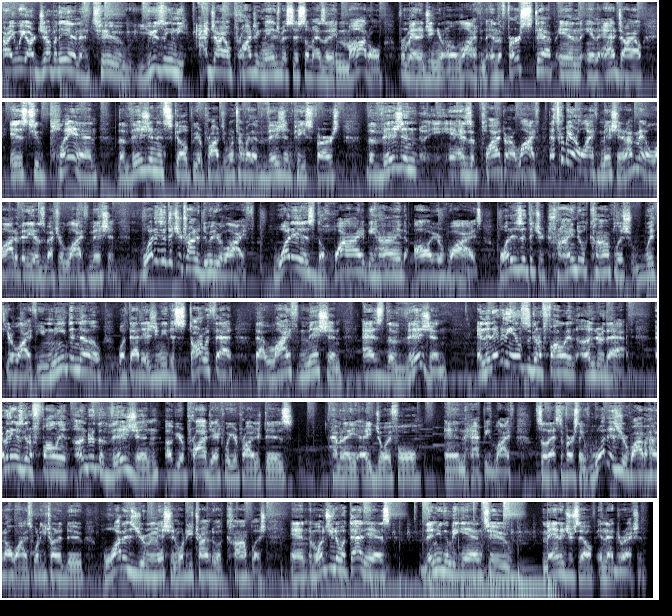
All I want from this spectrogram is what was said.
All right, we are jumping in to using the Agile project management system as a model for managing your own life. And, and, the first step in, in Agile is to plan the vision and scope of your project. We're going to talk about that vision piece first. The vision eh, as applied to our life, that's going to be our life mission. And I've made a lot of videos about your life mission. What is it that you're trying to do with your life? What is the why behind all your whys? What is it that you're trying to accomplish with your life? You need to know what that is. You need to start with that, that life mission as the vision, and then everything else is going to fall in under that. Everything is going to fall in under the vision of your project, where your project is having a, a joyful and happy life. So that's the first thing. What is your why behind all whys? What are you trying to do? What is your mission? What are you trying to accomplish? And once you know what that is, then you can begin to manage yourself in that direction.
